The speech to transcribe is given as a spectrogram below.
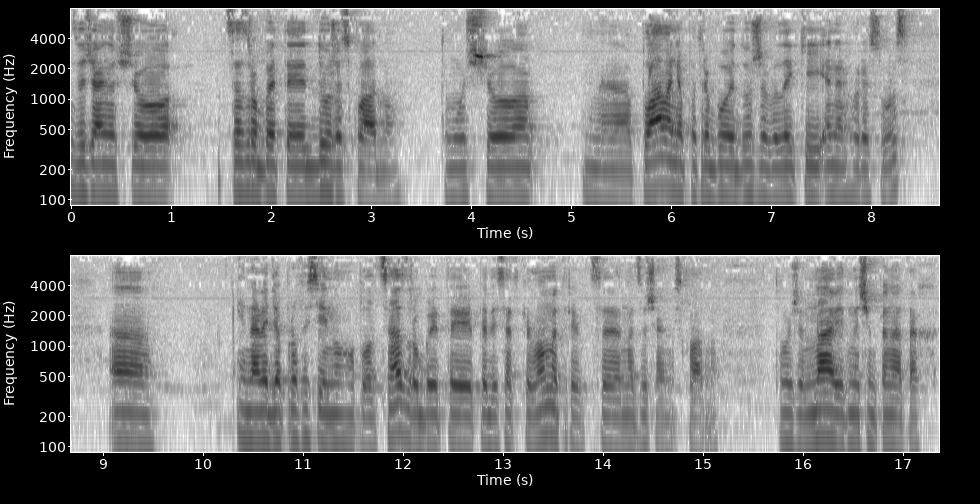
Звичайно, що це зробити дуже складно, тому що е, плавання потребує дуже великий енергоресурс. Е, І навіть для професійного плавця зробити 50 кілометрів це надзвичайно складно. Тому що навіть на чемпіонатах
